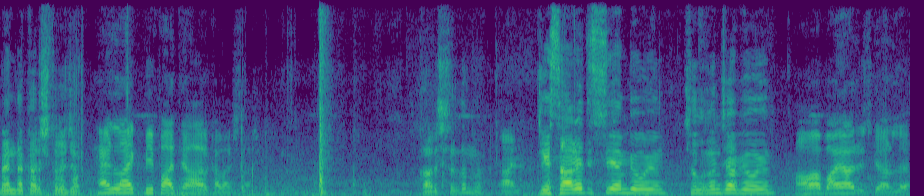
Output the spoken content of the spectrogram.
Ben de karıştıracağım. Her like bir Fatiha arkadaşlar. Karıştırdın mı? Aynen. Cesaret isteyen bir oyun. Çılgınca bir oyun. Hava bayağı rüzgarlı.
